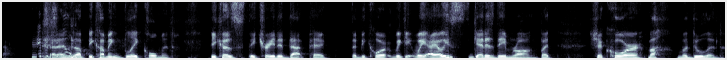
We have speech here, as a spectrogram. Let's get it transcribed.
Yeah. That ended up becoming Blake Coleman because they traded that pick. That because wait, I always get his name wrong, but Shakur Madulin.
